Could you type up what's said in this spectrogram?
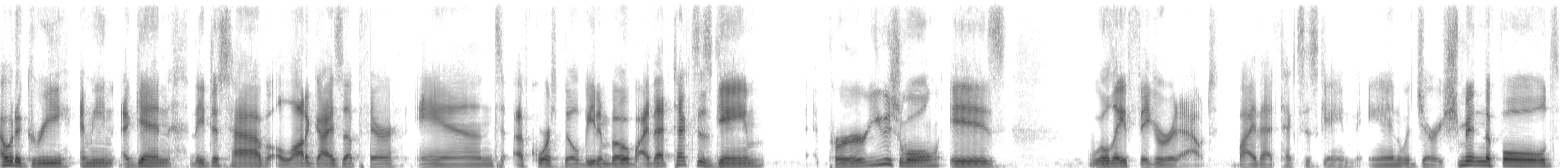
I would agree. I mean, again, they just have a lot of guys up there. And of course, Bill Bedenbaugh by that Texas game, per usual, is will they figure it out by that Texas game? And with Jerry Schmidt in the fold,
